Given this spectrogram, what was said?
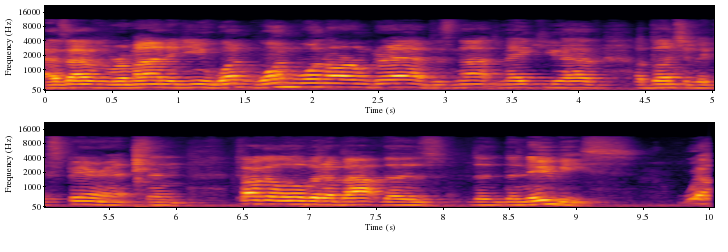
as I've reminded you, one one one arm grab does not make you have a bunch of experience. And talk a little bit about those the, the newbies. Well,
